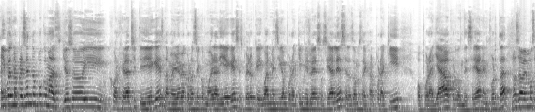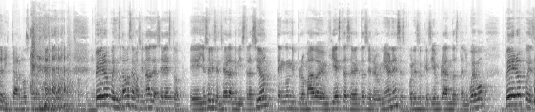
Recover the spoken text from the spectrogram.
y pues me presento un poco más. Yo soy Jorge Rachiti Diegues, la mayoría me conoce como Era Diegues. Espero que igual me sigan por aquí en mis redes sociales. Se las vamos a dejar por aquí, o por allá, o por donde sea, no importa. No sabemos editar, no sabemos dónde lo vamos a poner. Pero pues estamos emocionados de hacer esto. Eh, yo soy licenciado en Administración, tengo un diplomado en fiestas, eventos y reuniones. Es por eso que siempre ando hasta el huevo. Pero pues,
